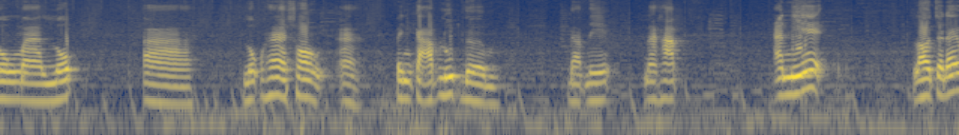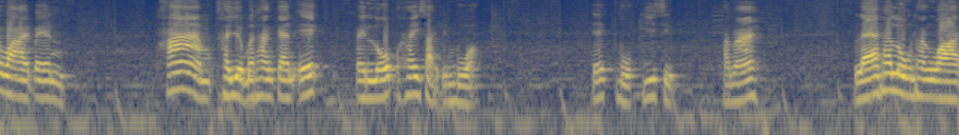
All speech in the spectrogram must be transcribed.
ลงมาลบอ่าลบ 5 ช่อง อะ เป็นกราฟรูปเดิมแบบนี้นะครับ อันนี้เราจะได้ y เป็น ถ้าขยับมาทางแกน x เป็นลบให้ใส่เป็นบวก x บวก 20ทันไหมและถ้าลงทาง y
